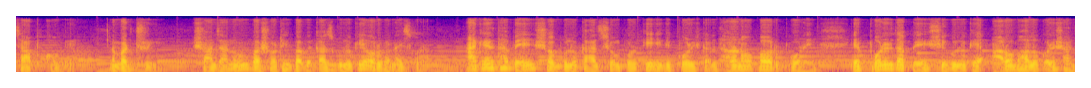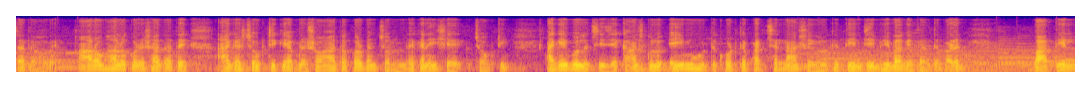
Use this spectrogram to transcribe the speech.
চাপ কমবে। নাম্বার থ্রি সাজানো বা সঠিকভাবে কাজগুলোকে অর্গানাইজ করা। আগের ধাপে সবগুলো কাজ সম্পর্কে একটি পরিষ্কার ধারণা পাওয়ার পরে, এর পরের ধাপে সেগুলোকে আরও ভালো করে সাজাতে হবে। আরও ভালো করে সাজাতে আগের চোখটিকে আপনি সহায়তা করবেন। চলুন দেখে নেই সেই চোখটি। আগেই বলেছি যে কাজগুলো এই মুহূর্তে করতে পারছেন না, সেগুলোকে তিনটি বিভাগে ফেলতে পারেন। বাতিল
